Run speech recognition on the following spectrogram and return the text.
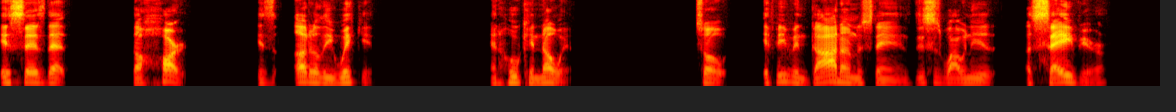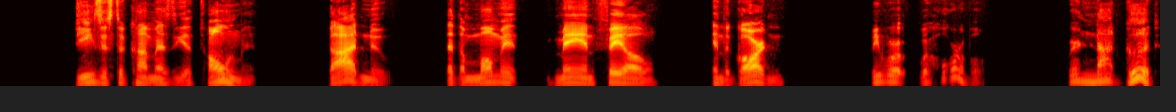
It says that the heart is utterly wicked, and who can know it? So, if even God understands, this is why we need a savior, Jesus to come as the atonement. God knew that the moment man fell in the garden, we were we're horrible. We're not good.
